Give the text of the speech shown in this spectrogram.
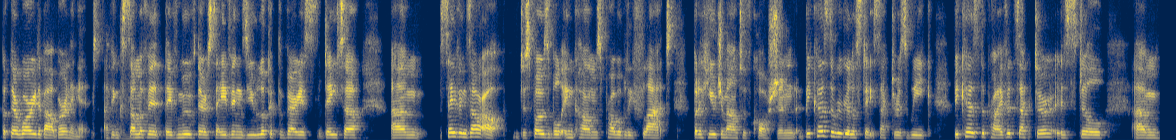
but they're worried about burning it. I think mm-hmm. some of it, they've moved their savings. You look at the various data, um, savings are up, disposable incomes probably flat, but a huge amount of caution because the real estate sector is weak, because the private sector is still um,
